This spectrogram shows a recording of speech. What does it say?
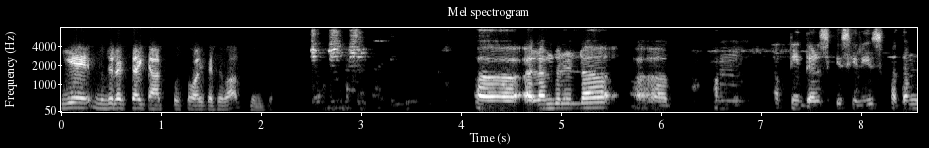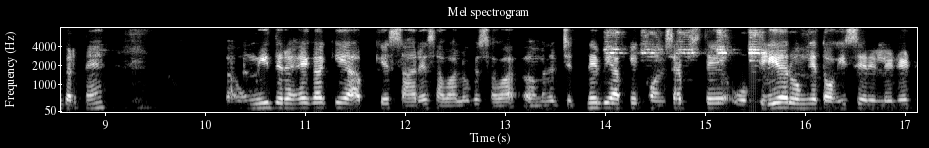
ये मुझे लगता है कि आपको सवाल का जवाब मिल गया। अलहमदुल्ला हम अपनी दर्ज की सीरीज़ खत्म करते हैं। उम्मीद रहेगा कि आपके सारे सवालों के सवाल मतलब जितने भी आपके कॉन्सेप्ट्स थे, वो क्लियर होंगे तोहिद से रिलेटेड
